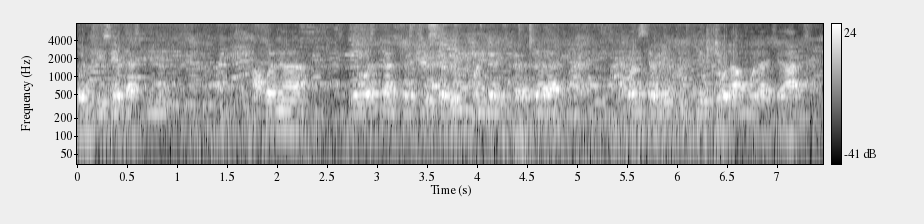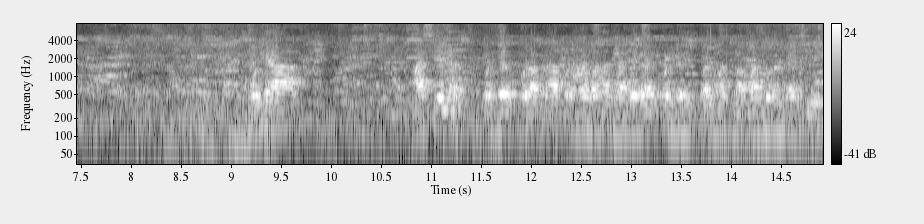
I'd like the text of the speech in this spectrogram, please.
बंटी शेठ असतील आपण देवस्थान ट्रस्टची सगळी मंडळी खरं तर आपण सगळे तितके थोडा मुलाचे आज मोठ्या आशेनं पंढरपुरात आपण रवाना झालेला आहे. पंढरीत परमात्मा पांडुरंगाची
